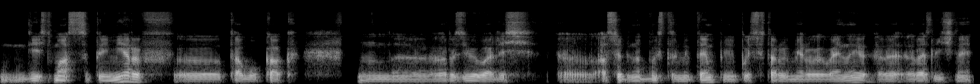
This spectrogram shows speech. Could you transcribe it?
есть масса примеров э, того, как э, развивались э, особенно быстрыми темпами после Второй мировой войны различные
